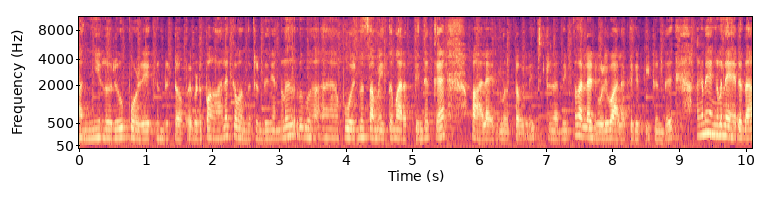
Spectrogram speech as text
ഭംഗിയുള്ളൊരു പുഴയൊക്കെ ഉണ്ട് കേട്ടോ. അപ്പോൾ ഇവിടെ പാലൊക്കെ വന്നിട്ടുണ്ട്. ഞങ്ങൾ പോരുന്ന സമയത്ത് മരത്തിന്റെ ഒക്കെ പാലായിരുന്നു കേട്ടോ വെച്ചിട്ടുണ്ടായിരുന്നു ഇപ്പോൾ നല്ല അടിപൊളി പാലൊക്കെ കിട്ടിയിട്ടുണ്ട്. അങ്ങനെ ഞങ്ങൾ നേരതാ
